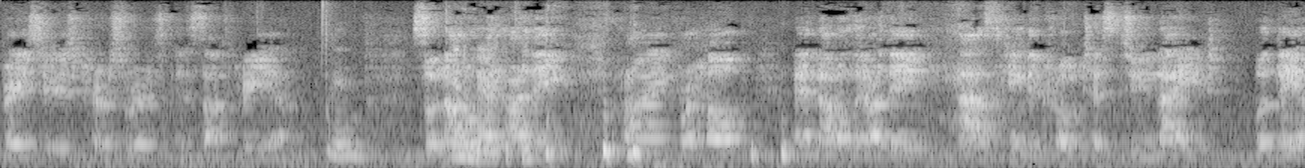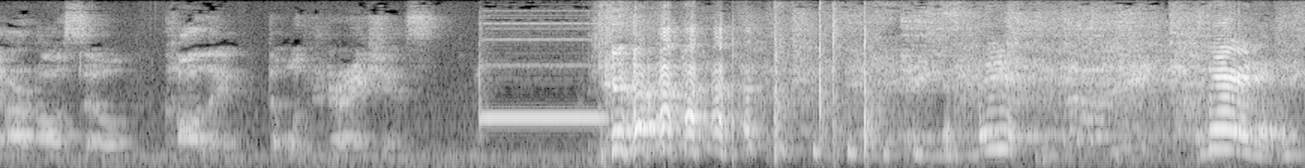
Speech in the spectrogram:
very serious curse words in South Korea. yeah. So not In only America are they crying for help, and not only are they asking the protests to unite, but they are also calling the older generations. There it is.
